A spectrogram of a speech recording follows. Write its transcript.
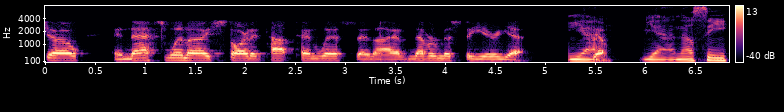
show, and that's when I started top 10 lists, and I have never missed a year yet. Yeah. Yep. Yeah. Now see,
